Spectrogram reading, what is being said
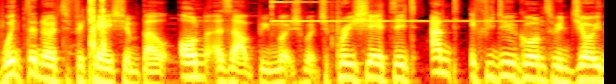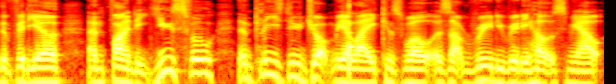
with the notification bell on, as that would be much, much appreciated. And if you do go on to enjoy the video and find it useful, then please do drop me a like as well, as that really, really helps me out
